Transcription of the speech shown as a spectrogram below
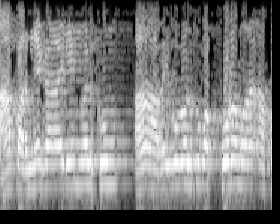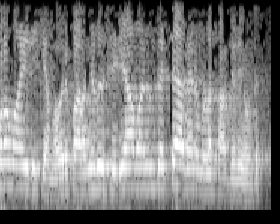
ആ പറഞ്ഞ കാര്യങ്ങൾക്കും ആ അറിവുകൾക്കും അപ്പുറമാ അപ്പുറമായിരിക്കാം. അവർ പറഞ്ഞത് ശരിയാവാനും തെറ്റാകാനുമുള്ള സാധ്യതയുണ്ട്.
